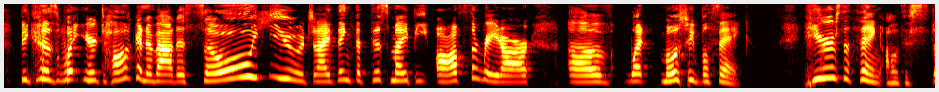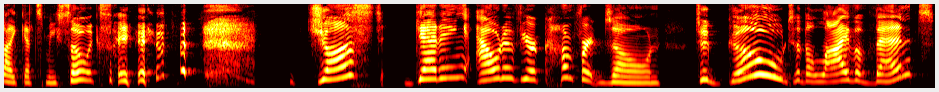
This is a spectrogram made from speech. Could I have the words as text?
because what you're talking about is so huge. And I think that this might be off the radar of what most people think. Here's the thing. Oh, this like gets me so excited. Just getting out of your comfort zone to go to the live event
